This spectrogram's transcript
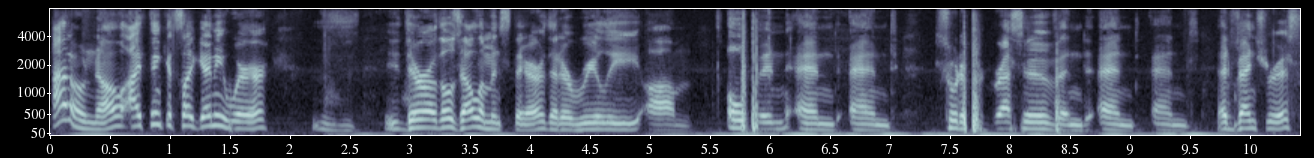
I don't know. I think it's like anywhere. There are those elements there that are really um, open and and sort of progressive and and and adventurous.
